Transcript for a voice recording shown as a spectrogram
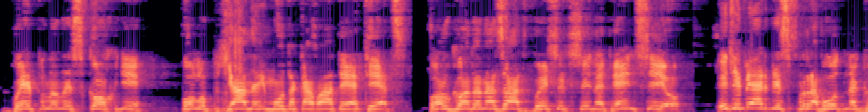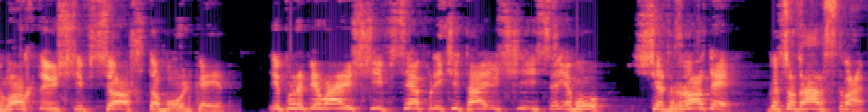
Выплыл из кухни полупьяный мудаковатый отец, полгода назад вышедший на пенсию, и теперь беспробудно глохтающий все, что булькает, и пропивающий все причитающиеся ему щедроты государства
